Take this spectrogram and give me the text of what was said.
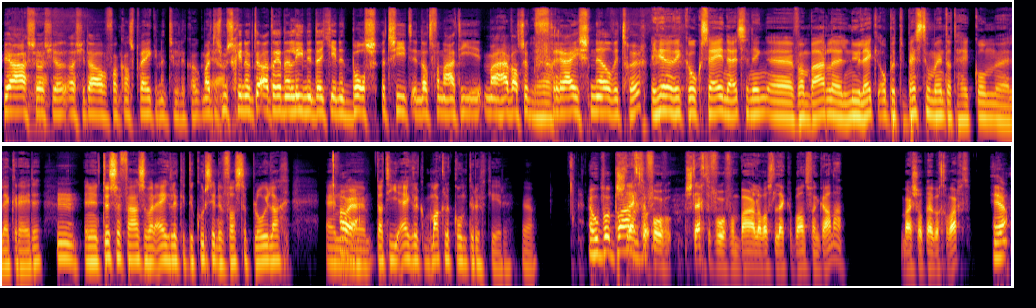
Ja, zoals je, als je daarover kan spreken natuurlijk ook. Maar het is misschien ook de adrenaline dat je in het bos het ziet. En dat vanuit die, maar hij was ook vrij snel weer terug. Ik denk dat ik ook zei in de uitzending, uh, Van Baarle nu lek op het beste moment dat hij kon uh, lek rijden. Hmm. in een tussenfase waar eigenlijk de koers in een vaste plooi lag. En oh, dat hij eigenlijk makkelijk kon terugkeren. Ja. En hoe slechte, voor, slechte voor Van Baarle was de lekke band van Ghana. Waar ze op hebben gewacht. Ja.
